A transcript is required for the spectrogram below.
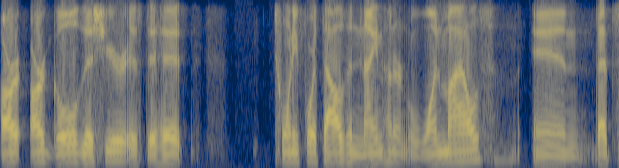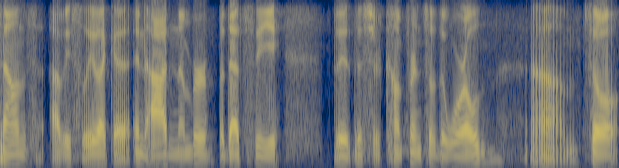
our our goal this year is to hit 24,901 miles, and that sounds obviously like a, an odd number, but that's the the, the circumference of the world. Um, so,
